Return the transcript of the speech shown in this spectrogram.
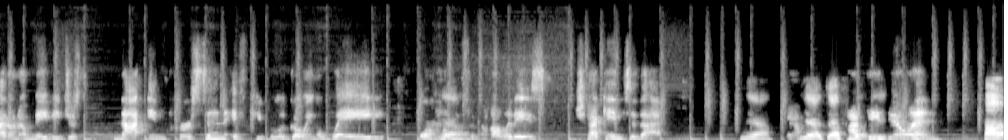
I don't know. Maybe just not in person if people are going away or home yeah. for the holidays. Check into that. Yeah. Yeah, yeah definitely. How's he doing? Huh?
